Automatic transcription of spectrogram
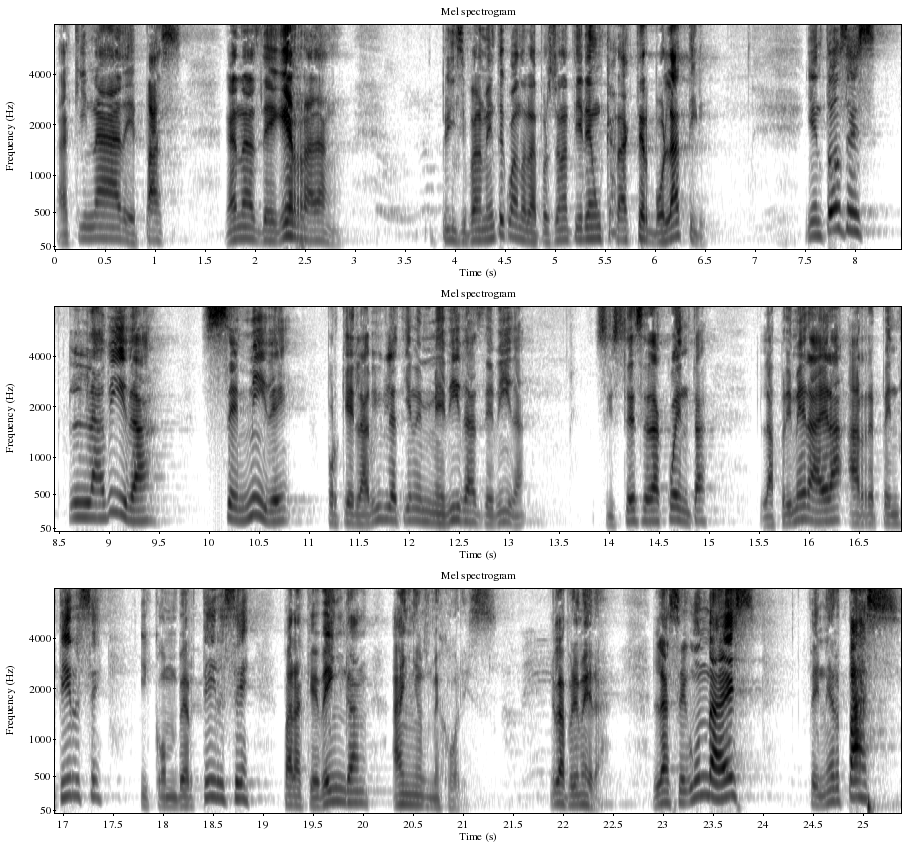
Aquí nada de paz, ganas de guerra dan. Principalmente cuando la persona tiene un carácter volátil. Y entonces la vida se mide, porque la Biblia tiene medidas de vida. Si usted se da cuenta, la primera era arrepentirse y convertirse para que vengan años mejores. La primera. La segunda es tener paz,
